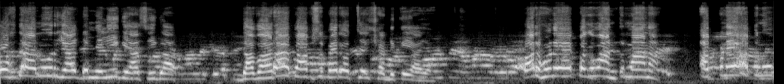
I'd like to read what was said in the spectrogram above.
ਉਸ ਦਾ ਨੂੰ ਰਿਜ਼ਲਟ ਮਿਲ ਹੀ ਗਿਆ ਸੀਗਾ। ਦੁਬਾਰਾ ਵਾਪਸ ਫਿਰ ਉੱਥੇ ਛੱਡ ਕੇ ਆਇਆ। ਪਰ ਹੁਣ ਇਹ ਭਗਵੰਤ ਮਾਨ ਆਪਣੇ ਆਪ ਨੂੰ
